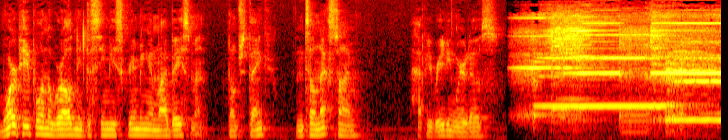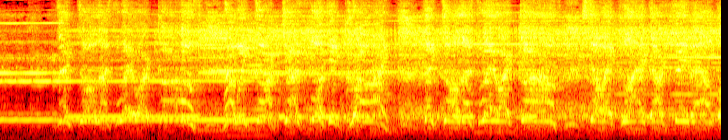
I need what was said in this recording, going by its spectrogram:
More people in the world need to see me screaming in my basement, don't you think? Until next time, happy reading, weirdos. wanted their female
